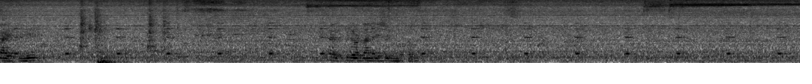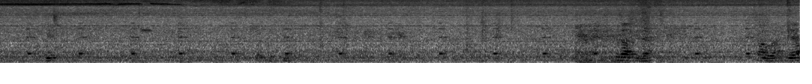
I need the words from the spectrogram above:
Gayet iyi. Evet, flordan geçelim bakalım. Bir. Uzat bir de. Salla.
